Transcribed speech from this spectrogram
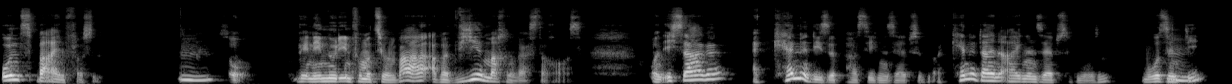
uns beeinflussen. Mhm. So. Wir nehmen nur die Information wahr, aber wir machen was daraus. Und ich sage, erkenne diese passiven Selbsthypnosen, erkenne deine eigenen Selbsthypnosen. Wo sind mhm. die?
